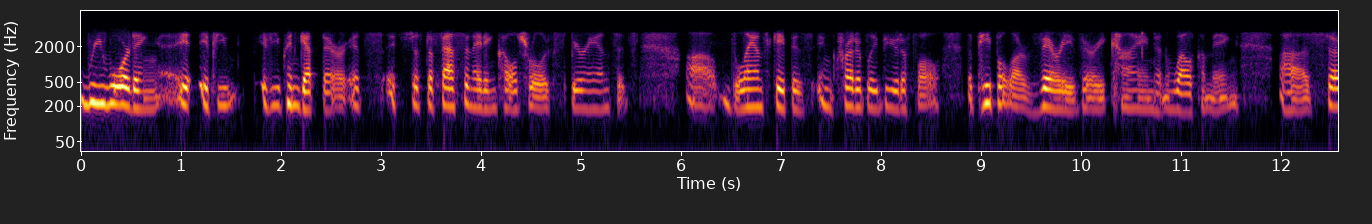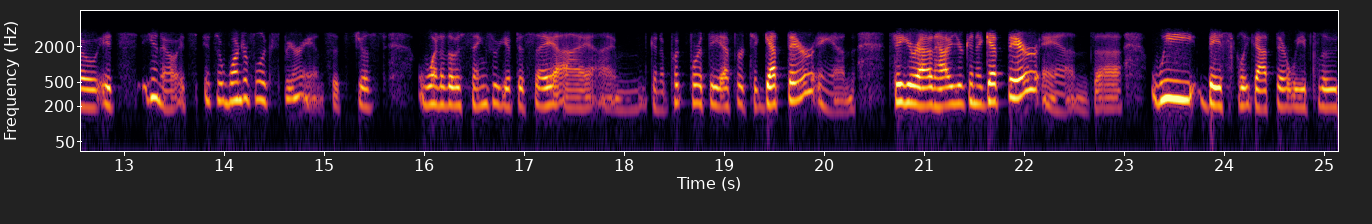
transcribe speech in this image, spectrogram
rewarding if you if you can get there. It's it's just a fascinating cultural experience. It's uh, the landscape is incredibly beautiful. The people are very very kind and welcoming. Uh, so it's you know it's it's a wonderful experience. It's just one of those things where you have to say I I'm going to put forth the effort to get there and figure out how you're going to get there. And uh, we basically got there. We flew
